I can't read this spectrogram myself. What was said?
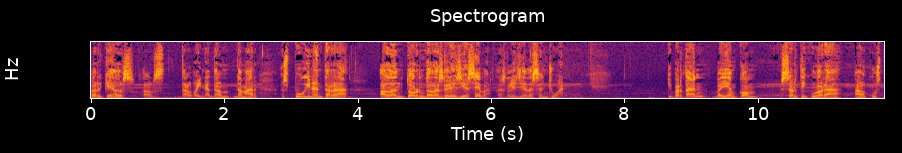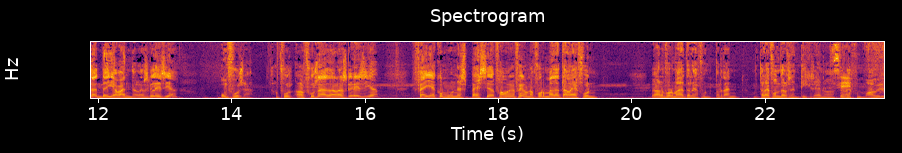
perquè els, els del veïnat de, de Mar es puguin enterrar a l'entorn de l'església seva, l'església de Sant Joan i per tant veiem com s'articularà al costat de llevant de l'església un fosar. El, fos, el fosar de l'església feia com una espècie, feia una forma de telèfon una forma de telèfon, per tant, un telèfon dels antics, eh? no un sí. telèfon mòbil.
